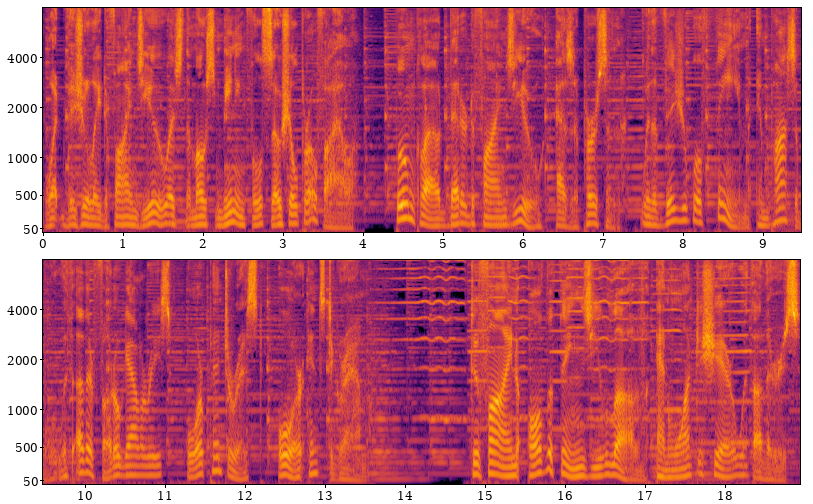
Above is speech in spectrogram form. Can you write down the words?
What visually defines you as the most meaningful social profile? BoomCloud better defines you as a person with a visual theme impossible with other photo galleries or Pinterest or Instagram. Define all the things you love and want to share with others.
